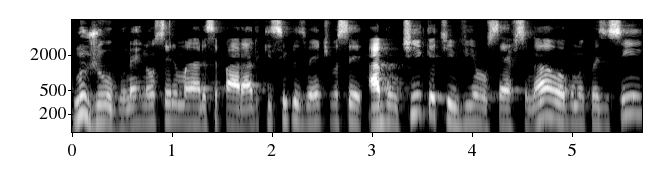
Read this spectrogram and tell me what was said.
no jogo, né? Não ser uma área separada que simplesmente você abre um ticket, envia um CF sinal, alguma coisa assim,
